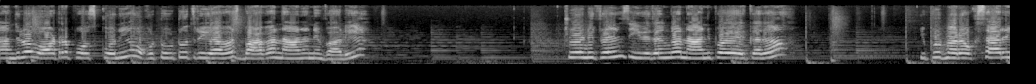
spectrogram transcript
అందులో వాటర్ పోసుకొని ఒక టూ టు త్రీ అవర్స్ బాగా నాననివ్వాలి. చూడండి ఫ్రెండ్స్ ఈ విధంగా నానిపోయాయి కదా. ఇప్పుడు మరొకసారి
